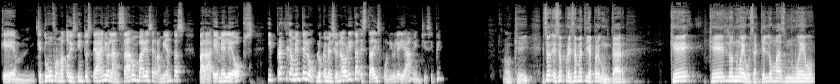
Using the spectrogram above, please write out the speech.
que, que tuvo un formato distinto este año, lanzaron varias herramientas para MLOps y prácticamente lo, lo, que mencioné ahorita está disponible ya en GCP. Ok, eso, eso precisamente ya preguntar, ¿qué, ¿qué es lo nuevo? O sea, ¿qué es lo más nuevo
